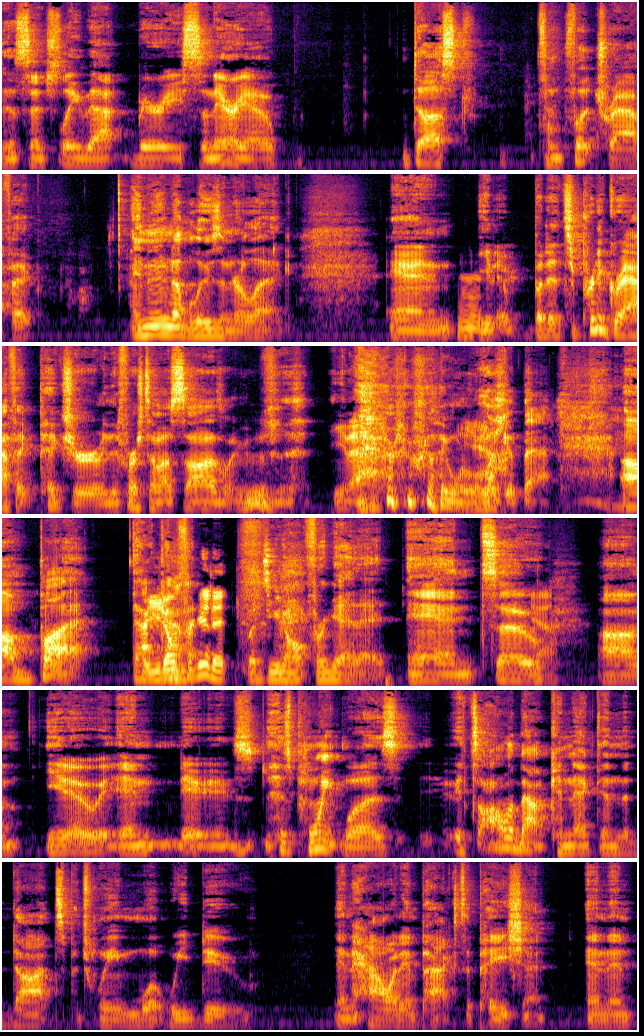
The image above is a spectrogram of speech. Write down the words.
essentially that very scenario dust from foot traffic and ended up losing her leg and mm. you know, but it's a pretty graphic picture. I mean, the first time I saw it, I was like, you know, I really want to yeah. look at that. Um, but, that but you don't forget it. But you don't forget it. And so, yeah. um, you know, and his point was, it's all about connecting the dots between what we do and how it impacts the patient, and then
